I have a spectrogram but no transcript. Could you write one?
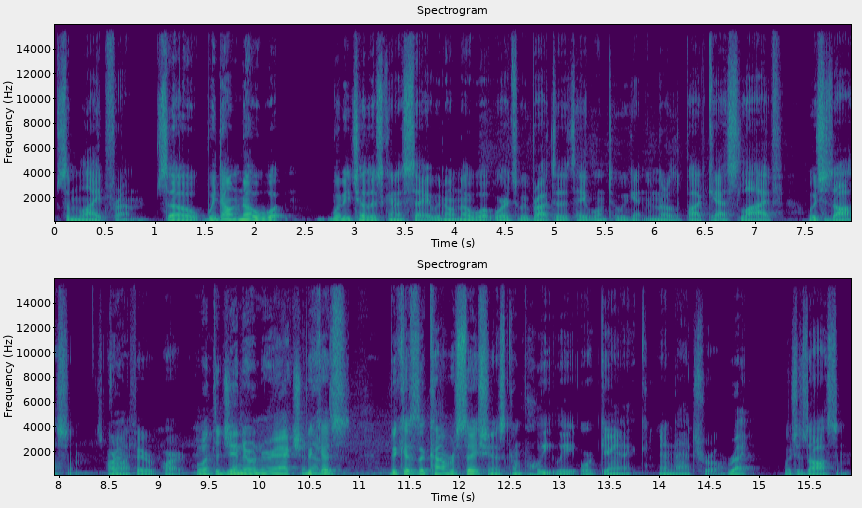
some light from. So we don't know what what each other's going to say. We don't know what words we brought to the table until we get in the middle of the podcast live, which is awesome. It's part of my favorite part We want the genuine it. because because the conversation is completely organic and natural right. which is awesome.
